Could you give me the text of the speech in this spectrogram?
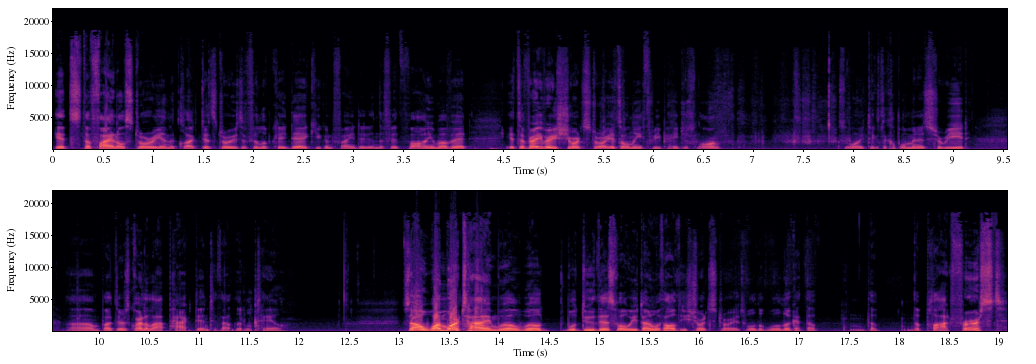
It's the final story in the collected stories of Philip K. Dick. You can find it in the fifth volume of it. It's a very, very short story. It's only three pages long, so it only takes a couple minutes to read. Um, but there's quite a lot packed into that little tale. So one more time, we'll we'll we'll do this what we've done with all these short stories. We'll we'll look at the the, the plot first,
